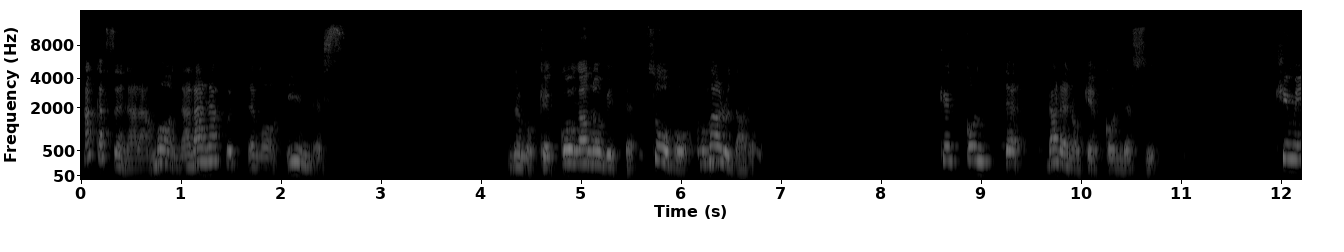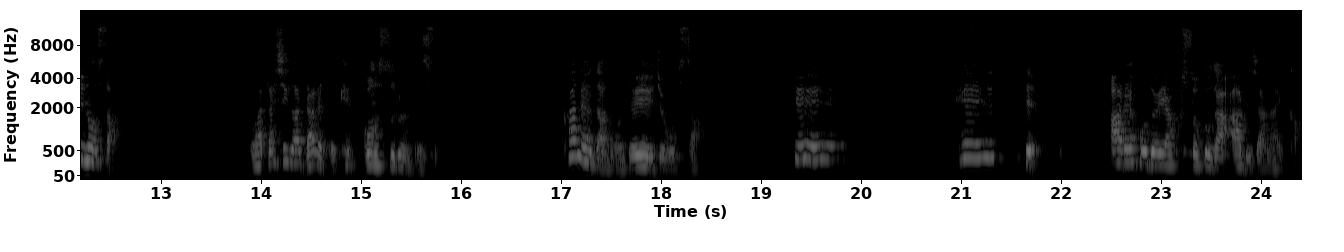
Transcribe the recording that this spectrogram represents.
博士ならもうならなくってもいいんです。でも結婚が伸びて双方困るだろう。結婚って誰の結婚です？君のさ。私が誰と結婚するんです？金田の令状さ。へえ、へえって、あれほど約束があるじゃないか。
